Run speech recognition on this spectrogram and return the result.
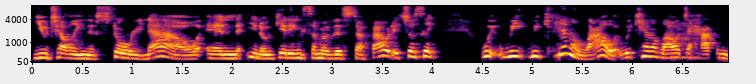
you telling this story now and you know getting some of this stuff out, it's just like we, we, we can't allow it. We can't allow it to mm-hmm. happen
